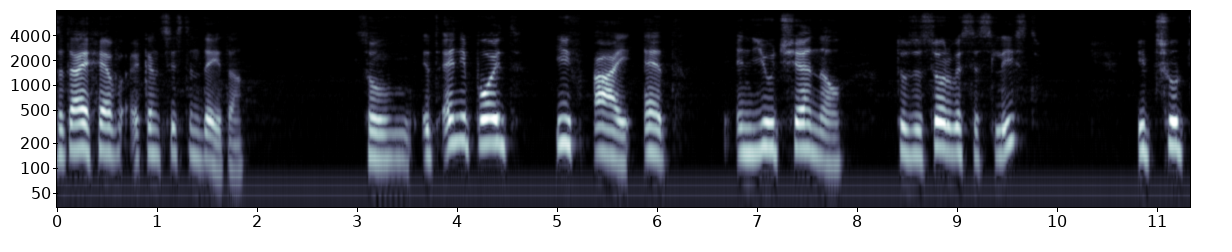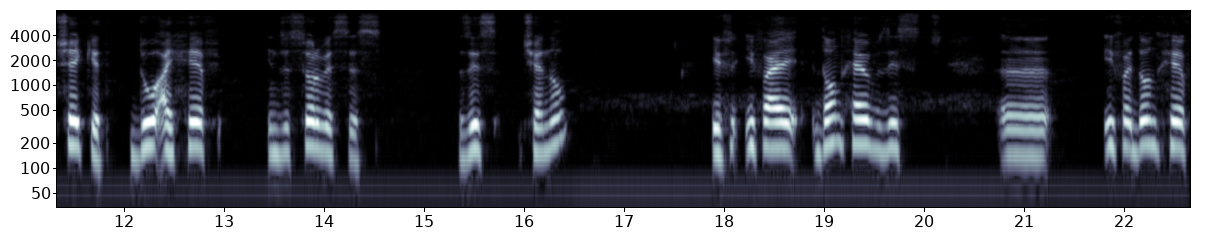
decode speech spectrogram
that I have a consistent data. So at any point if I add a new channel to the services list it should check it. Do I have in the services this channel? If if I don't have this uh, if I don't have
